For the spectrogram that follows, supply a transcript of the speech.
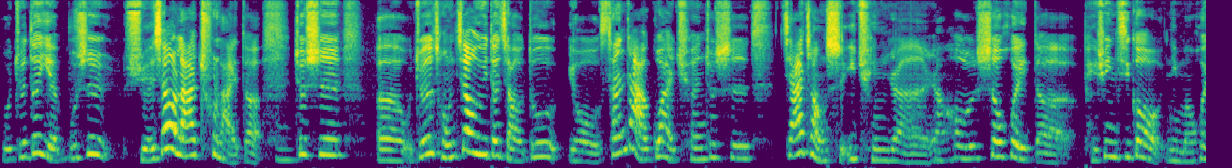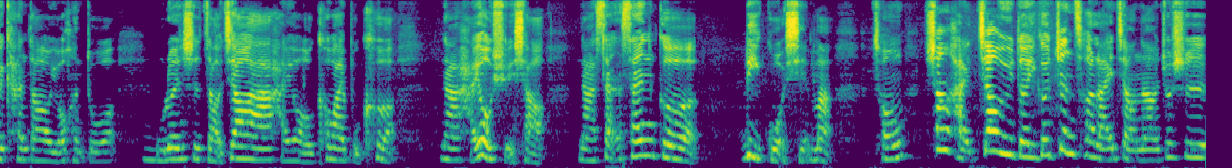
我觉得也不是学校拉出来的，就是呃，我觉得从教育的角度有三大怪圈，就是家长是一群人，然后社会的培训机构，你们会看到有很多，无论是早教啊，还有课外补课，那还有学校，那三三个立裹挟嘛。从上海教育的一个政策来讲呢，就是，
